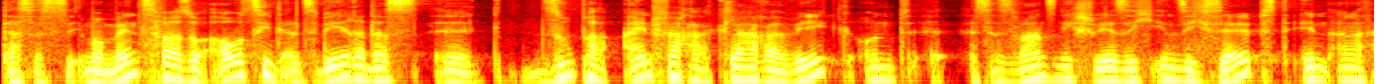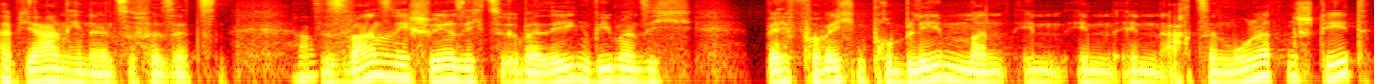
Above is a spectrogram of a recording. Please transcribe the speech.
dass es im Moment zwar so aussieht, als wäre das äh, super einfacher, klarer Weg und äh, es ist wahnsinnig schwer, sich in sich selbst in anderthalb Jahren hinein zu versetzen. Ja. Es ist wahnsinnig schwer, sich zu überlegen, wie man sich, wel- vor welchen Problemen man in, in, in 18 Monaten steht.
